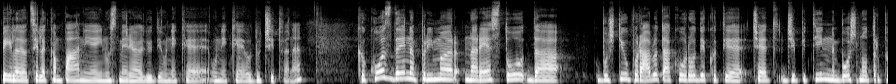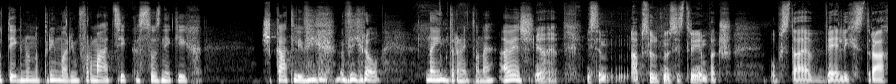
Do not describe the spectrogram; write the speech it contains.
pelajo cele kampanje in usmerjajo ljudi v neke, v neke odločitve. Ne. Kako zdaj, na primer, narediti to, da boš ti uporabljal tako urodje, kot je Chat GPT, in ne boš noter potegnil, naprimer, informacij, ki so z nekih škatljivih virov na internetu. Ne? A veš? Ja, ja. Mislim, absolutno se strinjam. Pač obstaja velik strah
